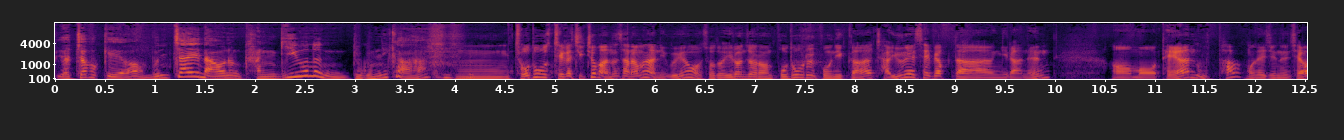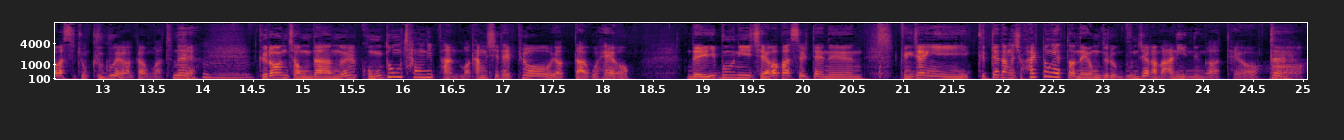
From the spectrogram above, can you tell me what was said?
여쭤볼게요. 문자에 나오는 강기훈은 누굽니까? 음, 저도 제가 직접 아는 사람은 아니고요. 저도 이런저런 보도를 보니까 자유의 새벽당이라는 어, 뭐, 대한 우파? 뭐, 내지는 제가 봤을 때 좀 극우에 가까운 것 같은데. 네. 음. 그런 정당을 공동 창립한, 뭐, 당시 대표였다고 해요. 근데 이분이 제가 봤을 때는 굉장히 그때 당시 활동했던 내용들은 문제가 많이 있는 것 같아요. 네. 어,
